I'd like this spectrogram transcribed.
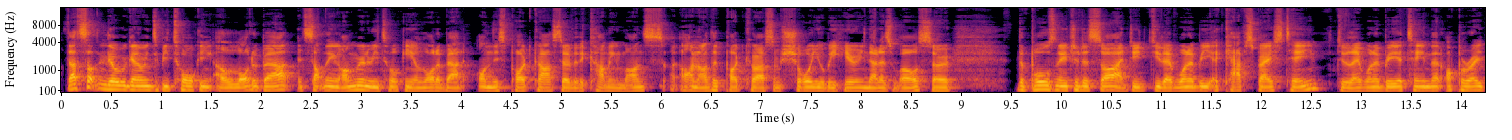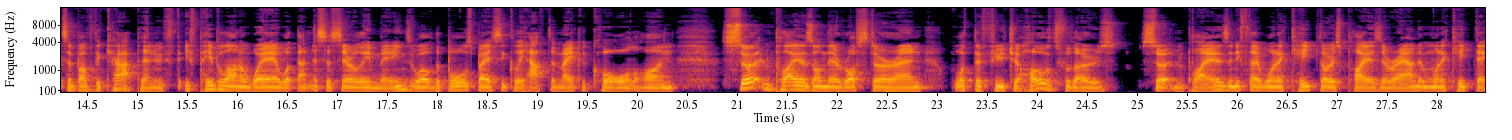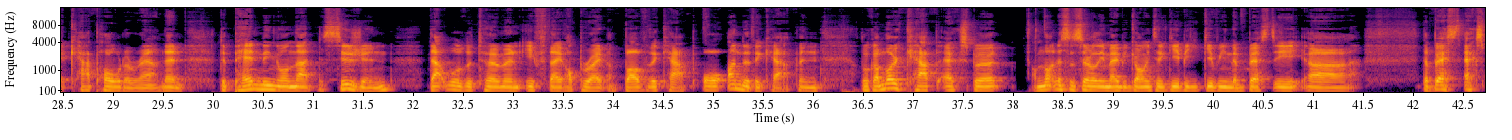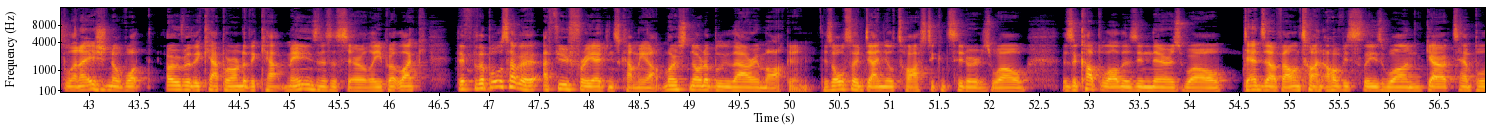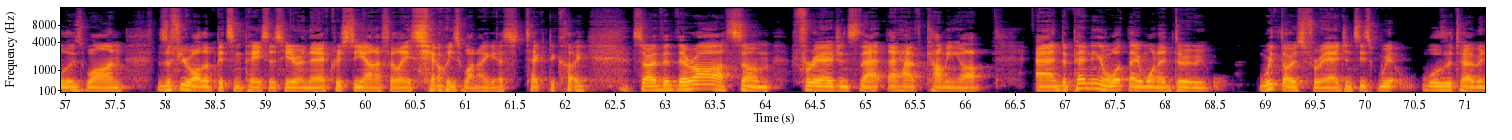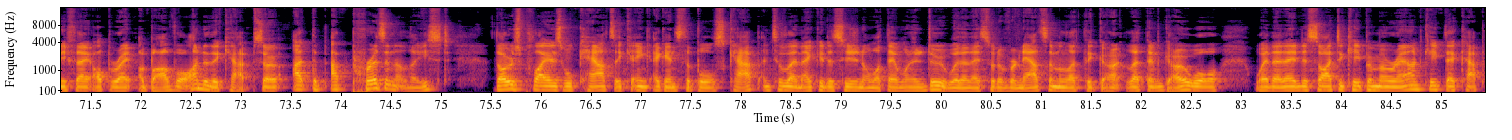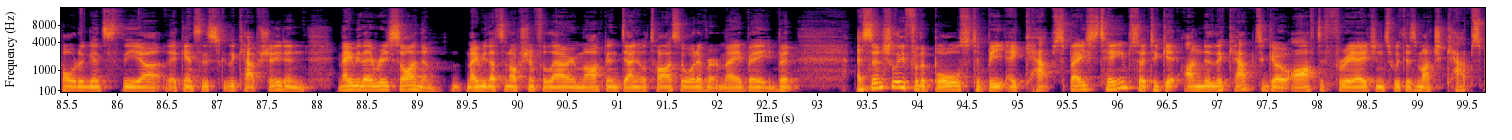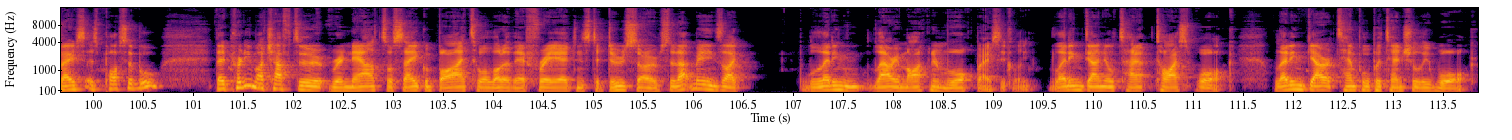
that's something that we're going to be talking a lot about. It's something I'm going to be talking a lot about on this podcast over the coming months. On other podcasts, I'm sure you'll be hearing that as well. So the Bulls need to decide do, do they want to be a cap space team? Do they want to be a team that operates above the cap? And if, if people aren't aware what that necessarily means, well, the Bulls basically have to make a call on certain players on their roster and what the future holds for those certain players and if they want to keep those players around and want to keep their cap hold around. And depending on that decision, that will determine if they operate above the cap or under the cap. And look, I'm no cap expert. I'm not necessarily maybe going to be giving the best uh, the best explanation of what over the cap or under the cap means necessarily, but like the, Bulls have a, a, few free agents coming up, most notably Lauri Markkanen. There's also Daniel Theis to consider as well. There's a couple others in there as well. Denzel Valentine obviously is one. Garrett Temple is one. There's a few other bits and pieces here and there. Cristiano Felicio is one, I guess, technically. So th- there are some free agents that they have coming up. And depending on what they want to do with those free agencies, will determine if they operate above or under the cap. So at the at present, at least, those players will count against the Bulls cap until they make a decision on what they want to do, whether they sort of renounce them and let the go, let them go, or whether they decide to keep them around, keep their cap hold against the uh, against this, the cap sheet, and maybe they re-sign them. Maybe that's an option for Lauri Markkanen, Daniel Theis, or whatever it may be, but essentially for the Bulls to be a cap space team, so to get under the cap, to go after free agents with as much cap space as possible, they pretty much have to renounce or say goodbye to a lot of their free agents to do so. So that means like letting Lauri Markkanen walk, basically, letting Daniel Theis walk, letting Garrett Temple potentially walk.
